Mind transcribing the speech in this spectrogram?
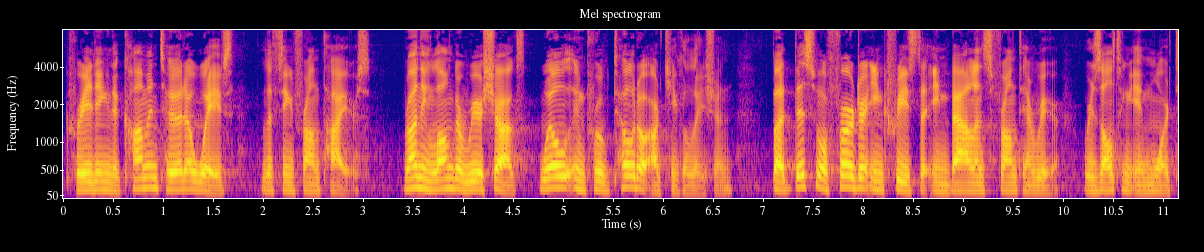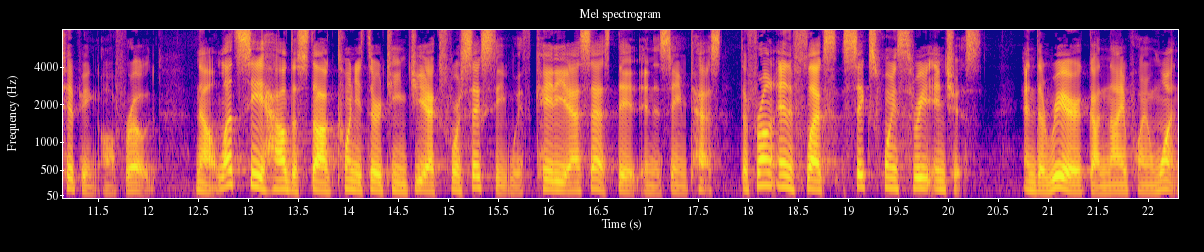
creating the common Toyota waves lifting front tires. Running longer rear shocks will improve total articulation, but this will further increase the imbalance front and rear, resulting in more tipping off-road. Now let's see how the stock 2013 GX460 with KDSS did in the same test. The front end flexed 6.3 inches, and the rear got 9.1,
